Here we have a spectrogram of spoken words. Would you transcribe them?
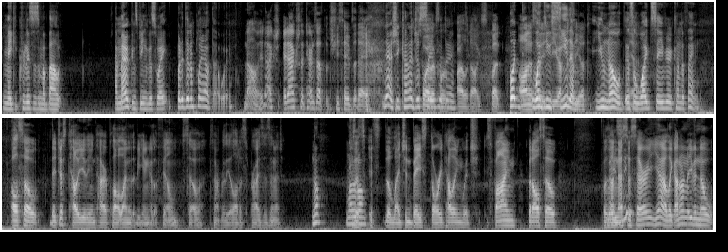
make a criticism about Americans being this way, but it didn't play out that way. No, it actually it actually turns out that she saves the day. Yeah, she kind of just Spoiler saves the day. Isle of Dogs, but But honestly, when you do you see them, see you know it's a white savior kind of thing. also they just tell you the entire plot line at the beginning of the film, so it's not really a lot of surprises in it. No, not Because at all. it's, it's the legend based storytelling, which is fine, but also was Lazy? unnecessary. Yeah, like I don't even know.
